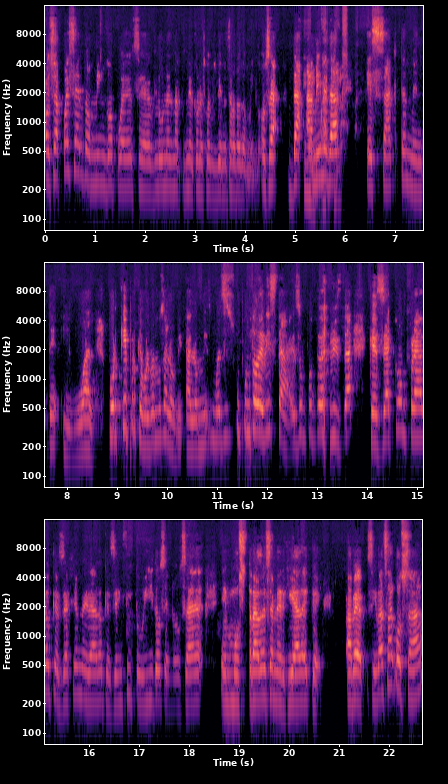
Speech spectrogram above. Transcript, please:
o sea, puede ser domingo, puede ser lunes, martes, miércoles, jueves, viernes, sábado, domingo. O sea, da, a mí me da exactamente igual. ¿Por qué? Porque volvemos a lo, a lo mismo. Ese es un punto de vista, es un punto de vista que se ha comprado, que se ha generado, que se ha instituido, se nos ha eh, mostrado esa energía de que, a ver, si vas a gozar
